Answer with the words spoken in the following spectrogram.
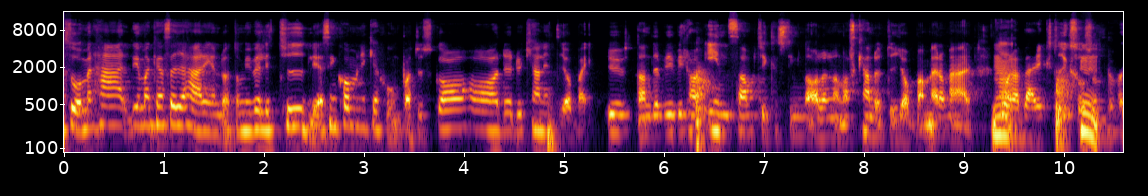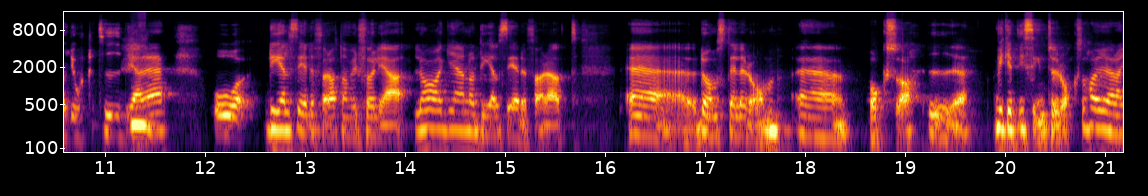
så, men här, det man kan säga här är ändå att de är väldigt tydliga i sin kommunikation på att du ska ha det, du kan inte jobba utan det, vi vill ha in samtyckessignalen, annars kan du inte jobba med de här, mm. våra verktyg så som mm. du har gjort tidigare. Och dels är det för att de vill följa lagen och dels är det för att eh, de ställer om eh, också, i, vilket i sin tur också har att göra,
